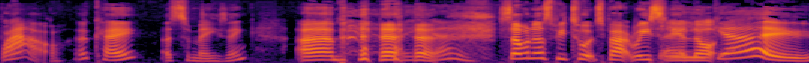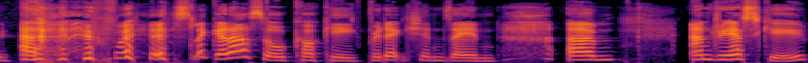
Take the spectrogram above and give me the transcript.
Wow. Okay, that's amazing. Um, someone else we talked about recently there a lot. Go. look at us all cocky predictions in. Um, Andreescu.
